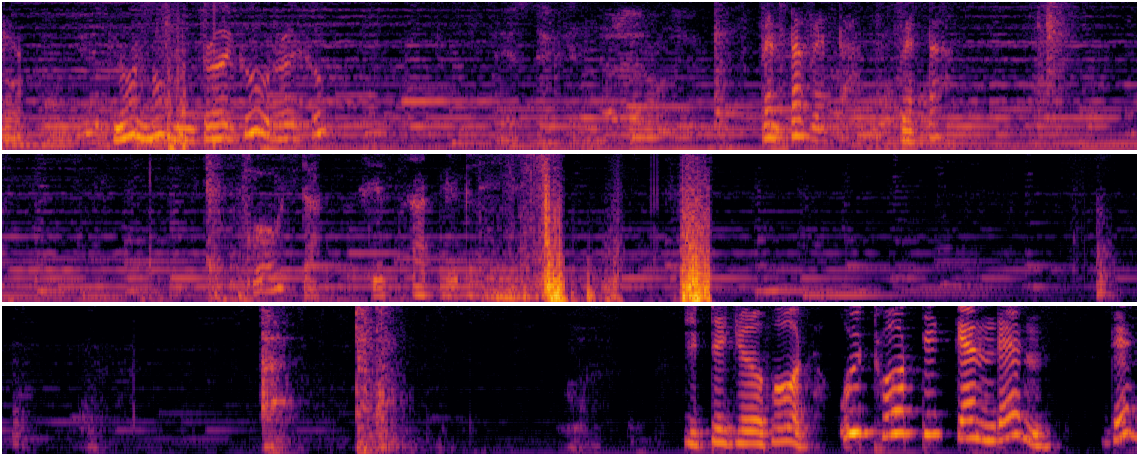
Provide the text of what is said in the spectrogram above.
แล้วนู่นนู่นเรยรู้เรยรู้เวนตาเวนตาเวนตาโอ้จ้ะเห็นสัตว์เล็กอิตเยอะโหดอุ้ยโทษที่แกนเด่น เด่น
